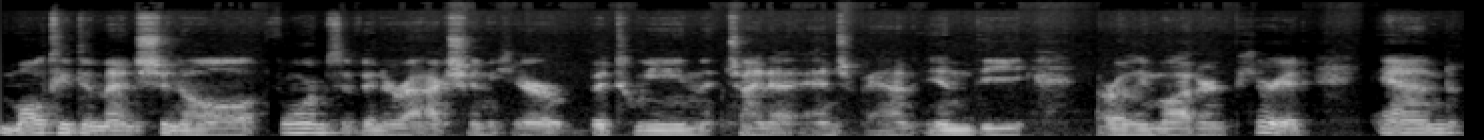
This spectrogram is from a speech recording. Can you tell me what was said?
multidimensional forms of interaction here between China and Japan in the early modern period. And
